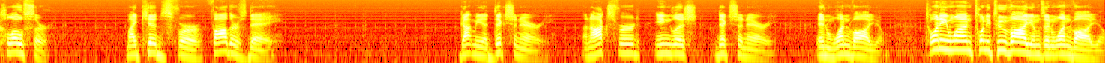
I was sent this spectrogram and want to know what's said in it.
closer. My kids for Father's Day got me a dictionary, an Oxford English dictionary in one volume. 21, 22 volumes in one volume.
